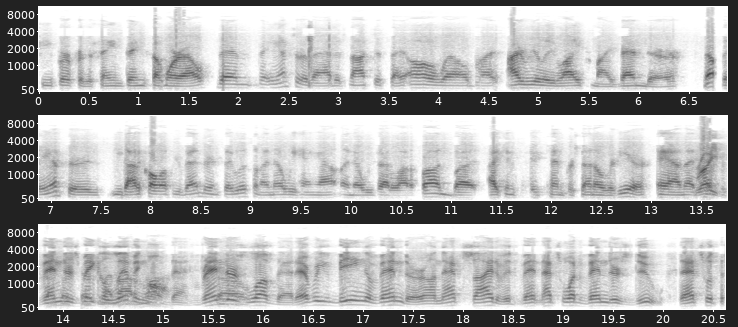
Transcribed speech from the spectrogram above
cheaper for the same thing somewhere else, then the answer to that is not just say, oh, well, but I really like my vendor. No, the answer is you got to call up your vendor and say, listen, I know we hang out and I know we've had a lot of fun, but I can save 10% over here. And that Right. Vendors make a living off that. Vendors So- love that. Every being a vendor on that side of it, that's what vendors do. That's what the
